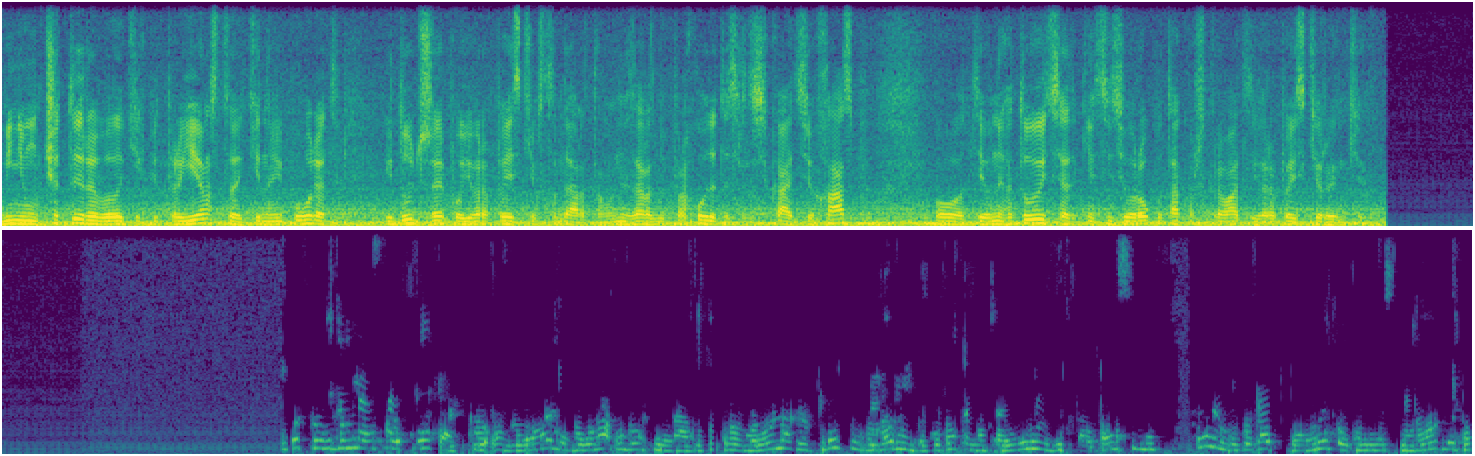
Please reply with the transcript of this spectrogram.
мінімум чотири великих підприємства, які, на мій погляд, йдуть вже по європейським стандартам. Вони зараз будуть проходити сертифікацію ХАСП, от, і вони готуються до кінці цього року також відкривати європейські ринки. Як повідомляє сайт Полтавської облради, голова обласної ради Петро Ворона зустрівся з народним депутатом України від Полтавщини, членом депутатської групи «Економічний розвиток»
